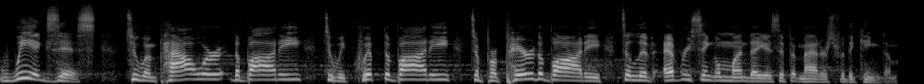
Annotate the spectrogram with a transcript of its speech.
we exist to empower the body, to equip the body, to prepare the body to live every single Monday as if it matters for the kingdom,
